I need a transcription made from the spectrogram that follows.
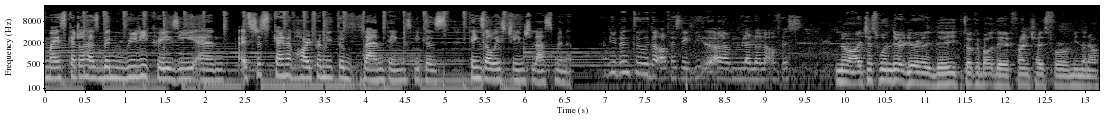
My schedule has been really crazy and it's just kind of hard for me to plan things because things always change last minute. Have you been to the office lately, um, La Lola office? No, I just wondered, uh, they talk about the franchise for Mindanao.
